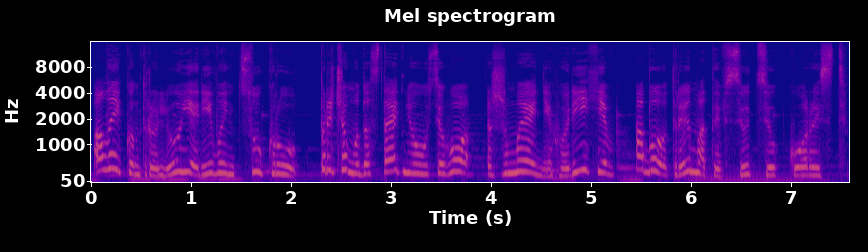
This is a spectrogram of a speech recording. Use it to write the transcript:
але й контролює рівень цукру. Причому достатньо усього жмені горіхів, аби отримати всю цю користь.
